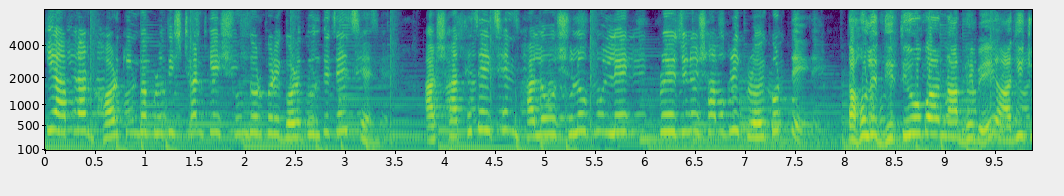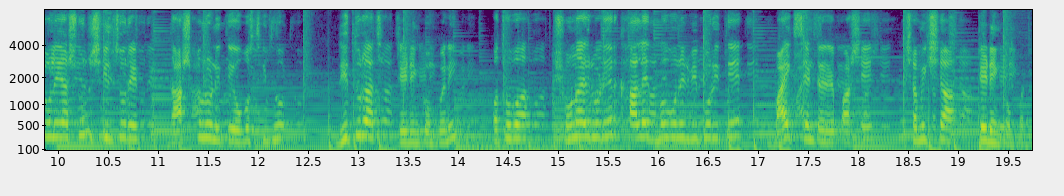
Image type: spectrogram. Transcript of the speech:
কি আপনার ঘর কিংবা প্রতিষ্ঠানকে সুন্দর করে গড়ে তুলতে চাইছেন? আর সাথে চাইছেন ভালো সুলভ মূল্যে প্রয়োজনীয় সামগ্রী ক্রয় করতে? তাহলে দ্বিতীয়বার না ভেবে আজই চলে আসুন শিলচরের দাসকলোনিতে অবস্থিত ঋতুরাজ ট্রেডিং কোম্পানি অথবা সোনাই রোডের খালেদ ভবনের বিপরীতে বাইক সেন্টারের পাশে সমীক্ষা ট্রেডিং কোম্পানি।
